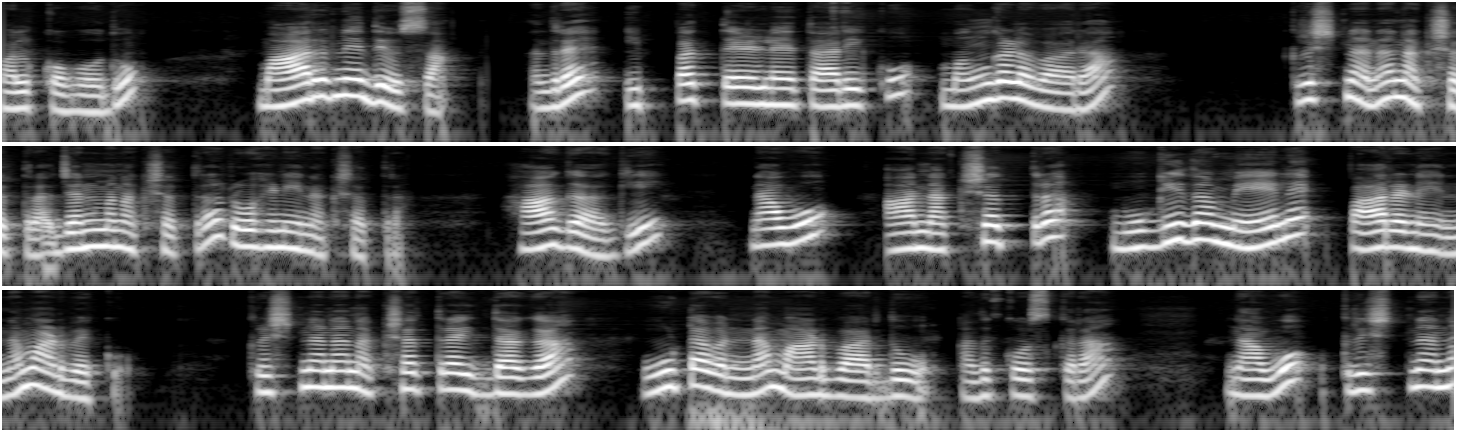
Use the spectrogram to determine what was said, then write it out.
ಮಲ್ಕೋಬೋದು. ಮಾರನೇ ದಿವಸ, ಅಂದರೆ ಇಪ್ಪತ್ತೇಳನೇ ತಾರೀಕು ಮಂಗಳವಾರ ಕೃಷ್ಣನ ನಕ್ಷತ್ರ, ಜನ್ಮ ನಕ್ಷತ್ರ, ರೋಹಿಣಿ ನಕ್ಷತ್ರ. ಹಾಗಾಗಿ ನಾವು ಆ ನಕ್ಷತ್ರ ಮುಗಿದ ಮೇಲೆ ಪಾರಣೆಯನ್ನು ಮಾಡಬೇಕು. ಕೃಷ್ಣನ ನಕ್ಷತ್ರ ಇದ್ದಾಗ ಊಟವನ್ನು ಮಾಡಬಾರ್ದು. ಅದಕ್ಕೋಸ್ಕರ ನಾವು ಕೃಷ್ಣನ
